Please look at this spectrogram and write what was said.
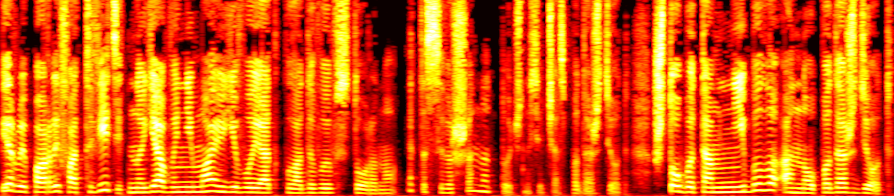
Первый порыв ответить, но я вынимаю его и откладываю в сторону. Это совершенно точно сейчас подождет. Что бы там ни было, оно подождет.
